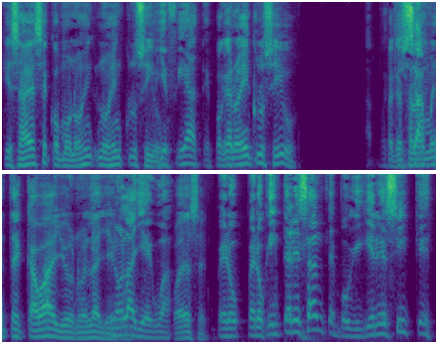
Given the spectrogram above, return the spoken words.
Quizás ese como no, es- no es inclusivo. Oye, fíjate. porque no es inclusivo. pues Porque solamente el caballo, no es la yegua. no la yegua. Puede ser. Pero, pero qué interesante, porque quiere decir que,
